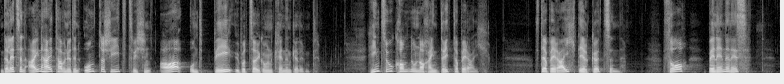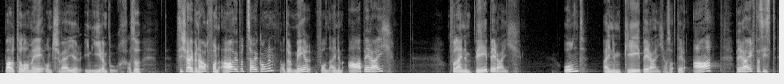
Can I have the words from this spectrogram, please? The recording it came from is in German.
In der letzten Einheit haben wir den Unterschied zwischen A und B Überzeugungen kennengelernt. Hinzu kommt nun noch ein dritter Bereich. Das ist der Bereich der Götzen. So benennen es Bartholomä und Schweier in ihrem Buch. Also sie schreiben auch von A-Überzeugungen oder mehr von einem A-Bereich, von einem B-Bereich und einem G-Bereich. Also der A-Bereich, das ist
